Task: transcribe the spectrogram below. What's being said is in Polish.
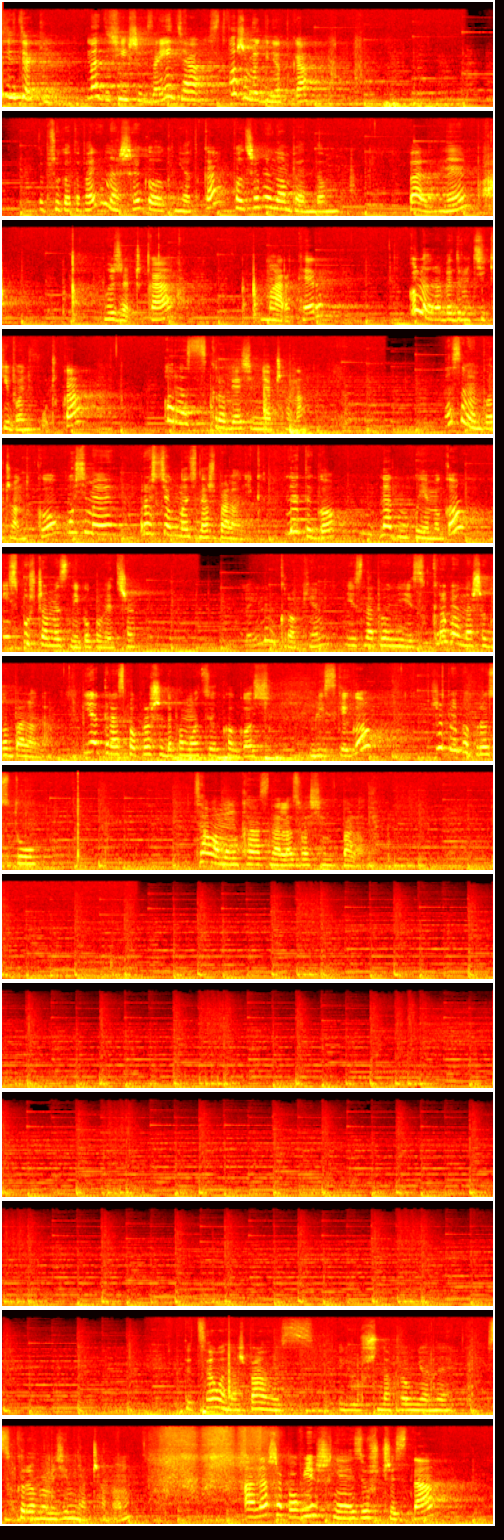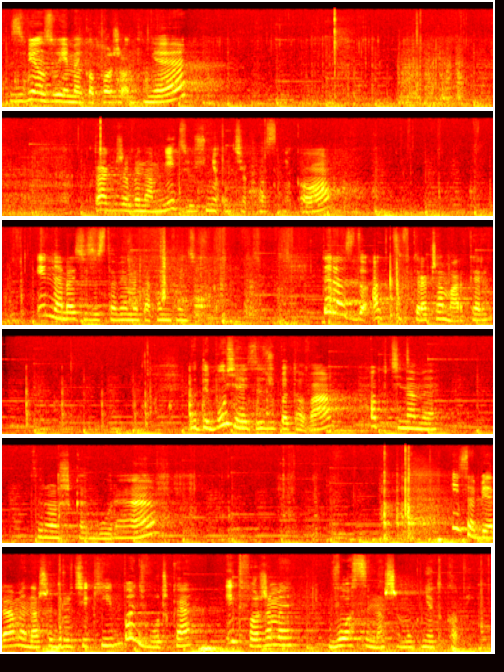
Cześć dzieciaki! Na dzisiejszych zajęciach stworzymy gniotka. Do przygotowania naszego gniotka potrzebne nam będą balony, łyżeczka, marker, kolorowe druciki bądź włóczka oraz skrobia ziemniaczana. Na samym początku musimy rozciągnąć nasz balonik, dlatego nadmuchujemy go i spuszczamy z niego powietrze. Krokiem jest napełnienie skrobia naszego balona. Ja teraz poproszę do pomocy kogoś bliskiego, żeby po prostu cała mąka znalazła się w balonie. Gdy cały nasz balon jest już napełniony skrobą ziemniaczaną, a nasza powierzchnia jest już czysta, związujemy go porządnie, tak żeby nam nic już nie uciekło z niego. I na razie zostawiamy taką końcówkę. Teraz do akcji wkracza marker. Gdy buzia jest już gotowa, obcinamy troszkę górę zabieramy nasze druciki bądź włóczkę i tworzymy włosy naszemu gniotkowi.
